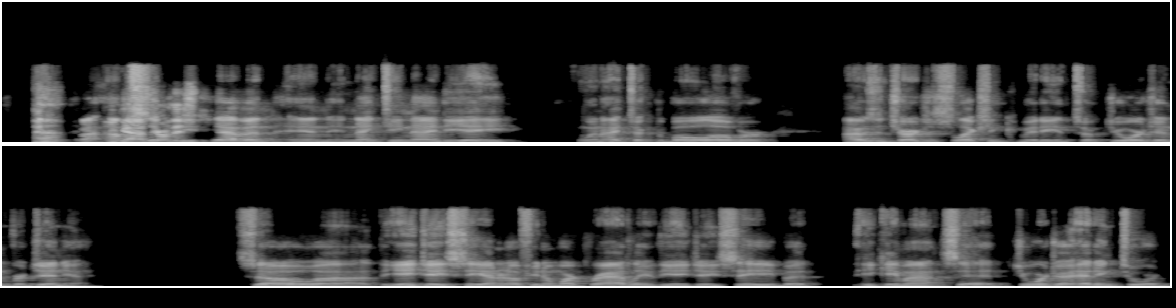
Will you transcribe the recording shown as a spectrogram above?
I'm 67, and in 1998, when I took the bowl over I was in charge of the selection committee and took Georgia and Virginia. So uh, the AJC, I don't know if you know Mark Bradley of the AJC, but he came out and said Georgia heading toward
